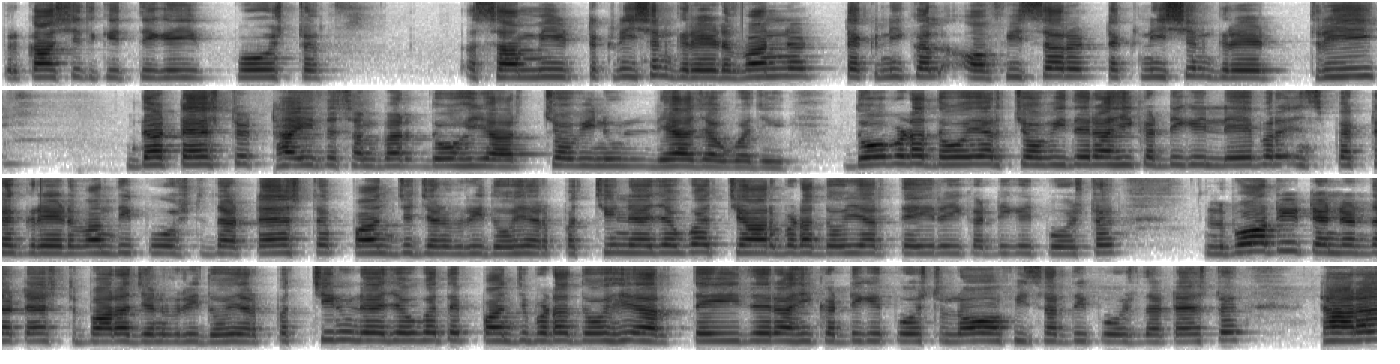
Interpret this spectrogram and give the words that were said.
ਪ੍ਰਕਾਸ਼ਿਤ ਕੀਤੀ ਗਈ ਪੋਸਟ। ਅਸਾਮੀ technician grade 1 technical officer technician grade 3 ਦਾ ਟੈਸਟ 28 ਦਸੰਬਰ 2024 ਨੂੰ ਲਿਆ ਜਾਊਗਾ ਜੀ। 2 ਬੜਾ 2024 ਦੇ ਰਾਹੀਂ ਕੱਢੀ ਗਈ ਲੇਬਰ ਇੰਸਪੈਕਟਰ ਗ੍ਰੇਡ 1 ਦੀ ਪੋਸਟ ਦਾ ਟੈਸਟ 5 ਜਨਵਰੀ 2025 ਲਿਆ ਜਾਊਗਾ। 4 ਬੜਾ 2023 ਰਾਹੀਂ ਕੱਢੀ ਗਈ ਪੋਸਟ। ਲੈਬੋਰਟਰੀ ਅਟੈਂਡੈਂਟ ਦਾ ਟੈਸਟ 12 ਜਨਵਰੀ 2025 ਨੂੰ ਲਿਆ ਜਾਊਗਾ ਤੇ 5 ਬੜਾ 2023 ਦੇ ਰਾਹੀਂ ਕੱਢੀ ਗਈ ਪੋਸਟ ਲਾਅ ਆਫੀਸਰ ਦੀ ਪੋਸਟ ਦਾ ਟੈਸਟ 18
